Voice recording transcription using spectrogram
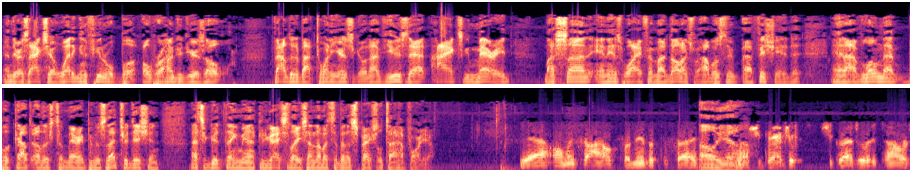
and there's actually a wedding and funeral book over hundred years old, founded about twenty years ago. And I've used that. I actually married my son and his wife and my daughter's. I was the I officiated it, and I've loaned that book out to others to marry people. So that tradition, that's a good thing, man. Congratulations. That must have been a special time for you. Yeah, only child, so needless to say. Oh, yeah. You know, she graduated. She graduated college,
